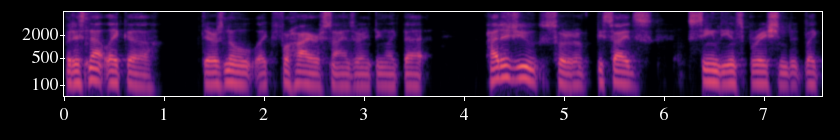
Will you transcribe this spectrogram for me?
but it's not like a there's no like for hire signs or anything like that. How did you sort of, besides seeing the inspiration, that like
